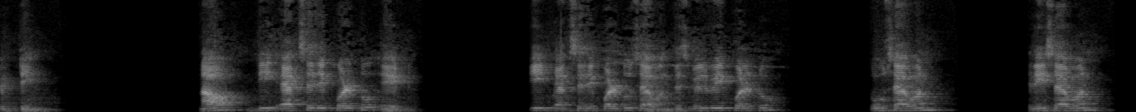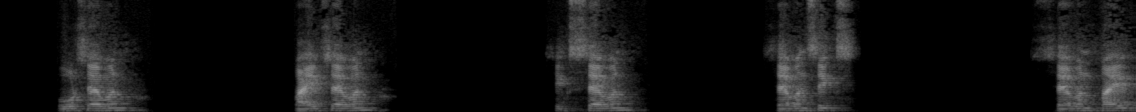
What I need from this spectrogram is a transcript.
15 now px is equal to 8 px is equal to 7 this will be equal to 2 7 3 7 4 7 five seven six seven seven six seven five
